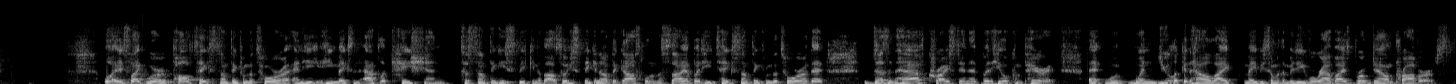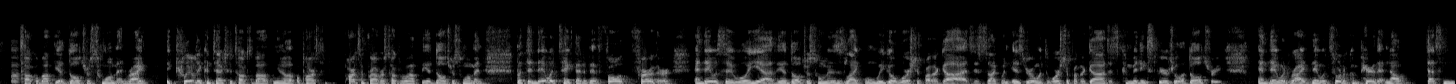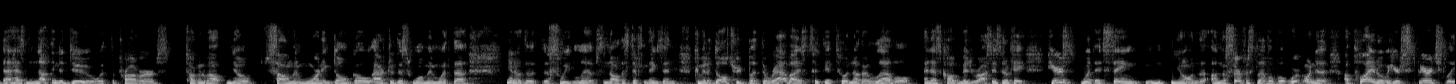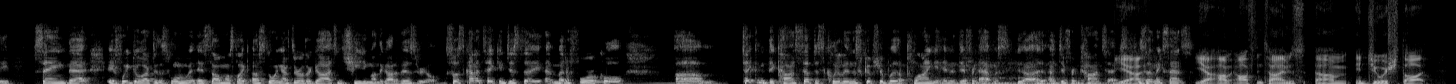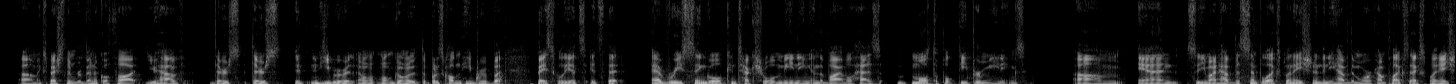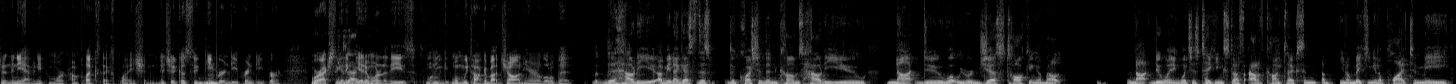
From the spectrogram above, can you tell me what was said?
Well, it's like where Paul takes something from the Torah and he, he makes an application to something he's speaking about. So he's speaking about the gospel and Messiah, but he takes something from the Torah that doesn't have Christ in it, but he'll compare it. And when, when you look at how, like, maybe some of the medieval rabbis broke down Proverbs, talk about the adulterous woman, right? It clearly contextually talks about, you know, parts parts of Proverbs talk about the adulterous woman, but then they would take that a bit further and they would say, well, yeah, the adulterous woman is like when we go worship other gods. It's like when Israel went to worship other gods, it's committing spiritual adultery, and they would write, they would sort of compare that. Now, that's that has nothing to do with the Proverbs talking about you know Solomon warning don't go after this woman with the you know the, the sweet lips and all these different things and commit adultery. But the rabbis took it to another level and that's called midrash. They said okay here's what it's saying you know on the on the surface level but we're going to apply it over here spiritually saying that if we go after this woman it's almost like us going after other gods and cheating on the god of israel. So it's kind of taken just a, a metaphorical um, taking the concept that's clearly in the scripture, but applying it in a different atmosphere, uh, a different context. Yeah, does that make sense? Yeah, um, oftentimes um, in Jewish thought, um, especially in rabbinical thought, you have there's there's in Hebrew. I won't, won't go into what it's called in Hebrew, but basically, it's it's that every single contextual meaning in the Bible has multiple deeper meanings. Um, and so you might have the simple explanation, and then you have the more complex explanation, and then you have an even more complex explanation. It just goes mm-hmm. deeper and deeper and deeper. We're actually going to get in one of these when we when we talk about John here in a little bit. But then how do you? I mean, I guess this the question then comes: How do you not do what we were just talking about not doing, which is taking stuff out of context and uh, you know making it apply to me?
